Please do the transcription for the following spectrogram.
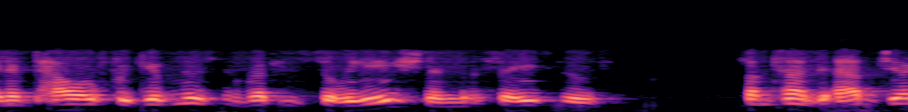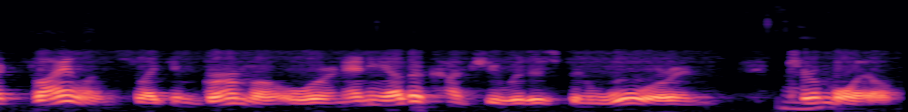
and empower forgiveness and reconciliation in the face of sometimes abject violence, like in Burma or in any other country where there's been war and turmoil.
